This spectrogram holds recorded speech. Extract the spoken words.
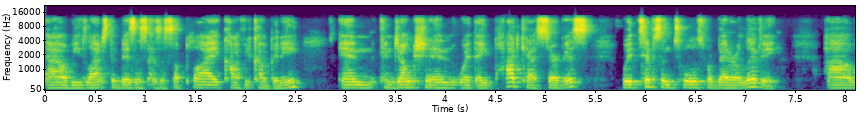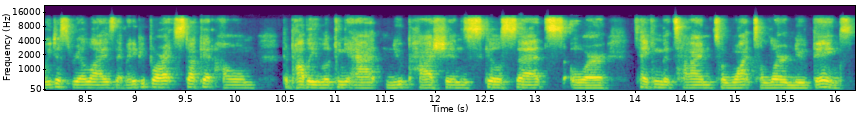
uh, we launched the business as a supply coffee company in conjunction with a podcast service with tips and tools for better living. Uh, we just realized that many people are stuck at home. They're probably looking at new passions, skill sets, or taking the time to want to learn new things.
